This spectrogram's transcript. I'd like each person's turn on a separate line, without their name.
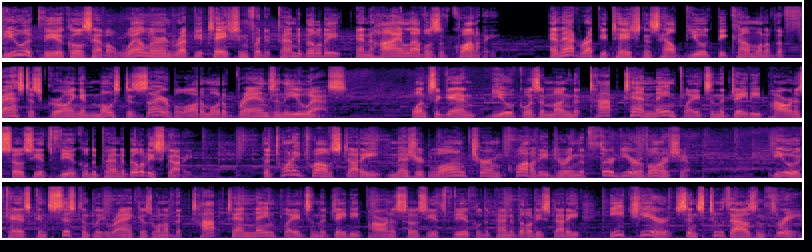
Buick vehicles have a well-earned reputation for dependability and high levels of quality. And that reputation has helped Buick become one of the fastest growing and most desirable automotive brands in the U.S. Once again, Buick was among the top 10 nameplates in the J.D. Power & Associates Vehicle Dependability Study. The 2012 study measured long-term quality during the third year of ownership. Buick has consistently ranked as one of the top 10 nameplates in the J.D. Power & Associates Vehicle Dependability Study each year since 2003.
